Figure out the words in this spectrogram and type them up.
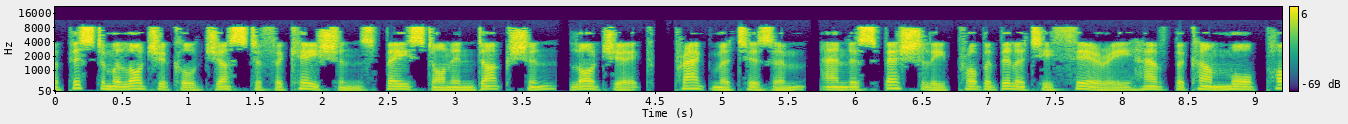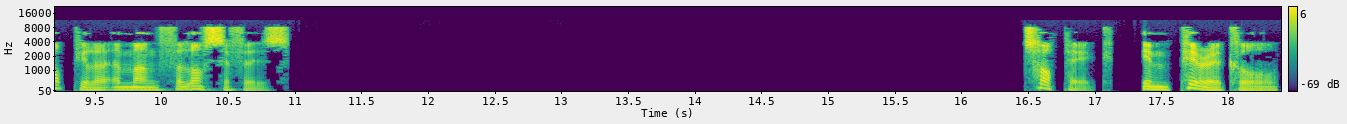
epistemological justifications based on induction, logic, pragmatism, and especially probability theory have become more popular among philosophers. Empirical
